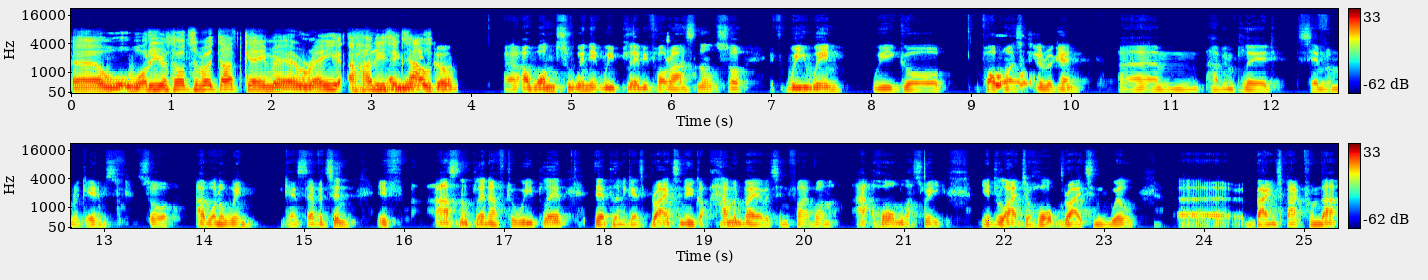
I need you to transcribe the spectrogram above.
Uh, what are your thoughts about that game, uh, Ray? How do you think that'll go? Uh, I want to win it. We play before Arsenal, so if we win, we go four points clear again, um, having played the same number of games. So I want to win against Everton. If Arsenal playing after we play, they're playing against Brighton, who got hammered by Everton 5 1 at home last week. You'd like to hope Brighton will uh, bounce back from that.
